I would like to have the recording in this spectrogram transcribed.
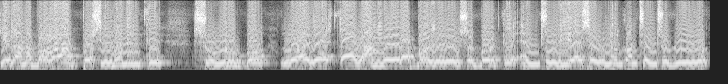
Que la han aprobado, posiblemente su grupo lo haya estado dando el apoyo y el soporte en su día, según el consenso que hubo,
